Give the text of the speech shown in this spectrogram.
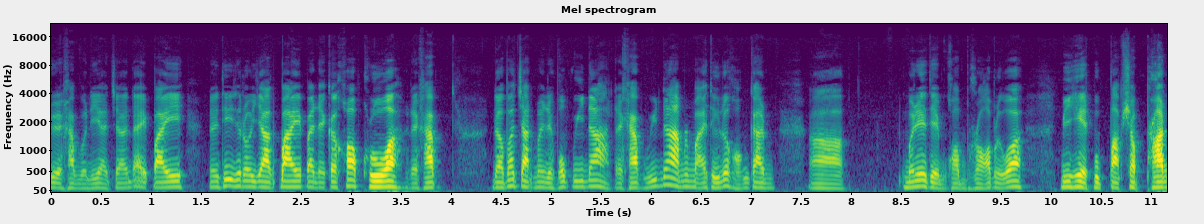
ด้วยครับวันนี้อาจจะได้ไปในที่ที่เราอยากไปไปในกับครอบครัวนะครับดาวพระจันทร์มันจะพบวินาศนะครับวินาศมันหมายถึงเรื่องของการอ ไม่ได้เตรียมความพร้อมหรือว่ามีเหตุปุบปับฉับพลัน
